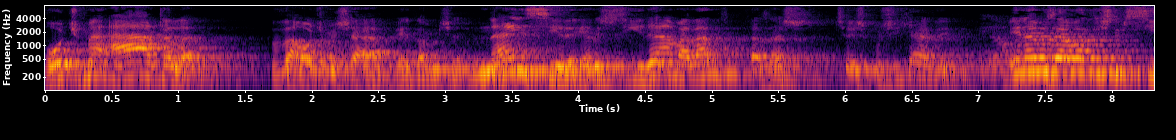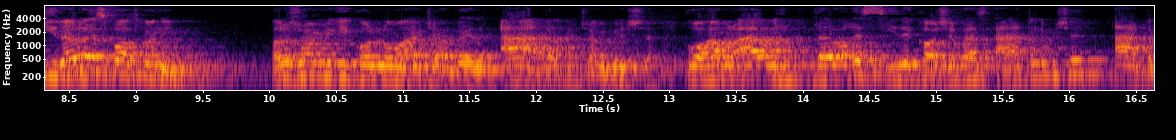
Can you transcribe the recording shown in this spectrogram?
حکم عقل و حکم شهر پیدا میشه. نه این سیره. یعنی سیره عملا ازش چشپوشی کردیم. این همه زحمت کشیدیم. سیره رو اثبات کنیم. حالا شما میگی کل ما حکم به عقل حکم بشه. خب همون عقل در واقع سیره کاشف از عقل میشه عقل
